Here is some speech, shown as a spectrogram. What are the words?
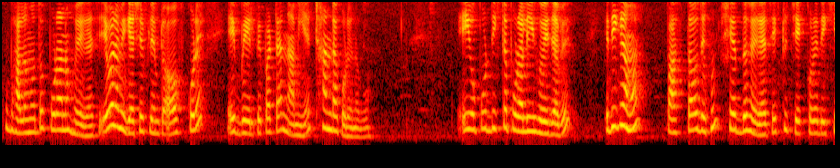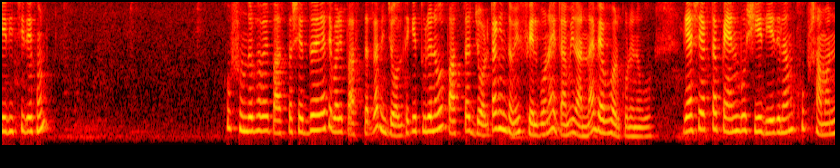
খুব ভালো মতো পোড়ানো হয়ে গেছে। এবার আমি গ্যাসের ফ্লেমটা অফ করে এই বেল পেপারটা নামিয়ে ঠান্ডা করে নেব। এই ওপর দিকটা পোড়ালেই হয়ে যাবে। এদিকে আমার পাস্তাও দেখুন সেদ্ধ হয়ে গেছে। একটু চেক করে দেখিয়ে দিচ্ছি, দেখুন। খুব সুন্দরভাবে পাস্তা সেদ্ধ হয়ে গেছে। এবারে পাস্তাটা আমি জল থেকে তুলে নেব। পাস্তার জলটা কিন্তু আমি ফেলব না, এটা আমি রান্নায় ব্যবহার করে নেব। গ্যাসে একটা প্যান বসিয়ে দিয়ে দিলাম খুব সামান্য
